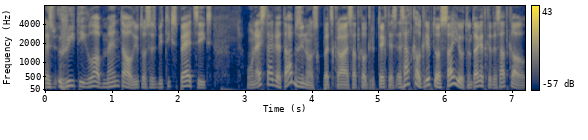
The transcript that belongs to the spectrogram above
es rītīgi labi mentāli jutos, es biju tik spēcīgs. Un es tagad apzinos, pēc kā es atkal gribu tiekties. Es atkal gribu to sajūtu, un tagad, kad es atkal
